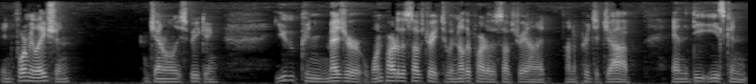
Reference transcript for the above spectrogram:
In formulation, generally speaking, you can measure one part of the substrate to another part of the substrate on a, on a printed job, and the DEs can,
